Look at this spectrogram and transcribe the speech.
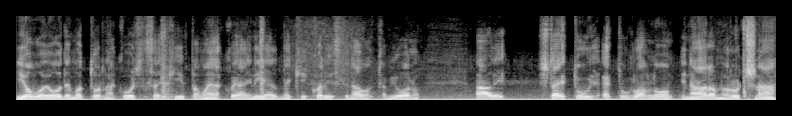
i ovo je ovdje motorna kočica ekipa moja koja i nije neki koristi na ovom kamionu. Ali, šta je tu? Eto, uglavnom i naravno ručna,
